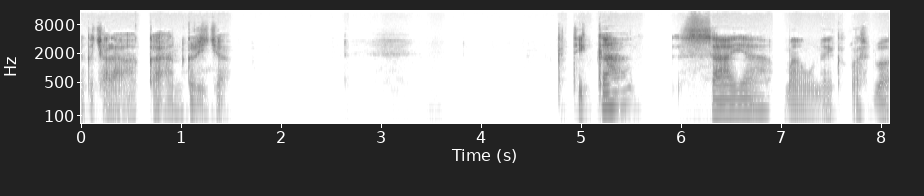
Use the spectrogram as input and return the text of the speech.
kecelakaan kerja. Ketika saya mau naik ke kelas 2,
